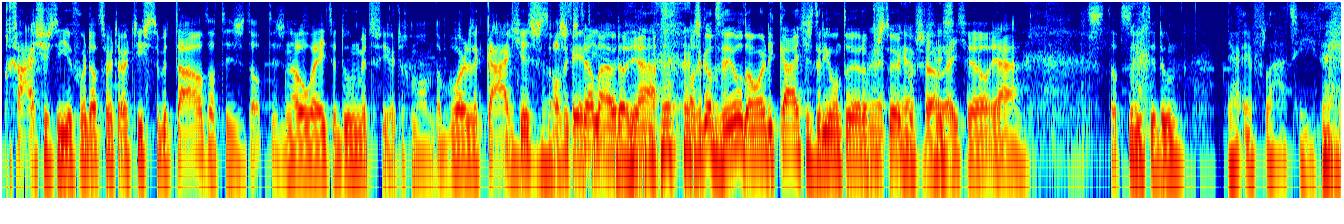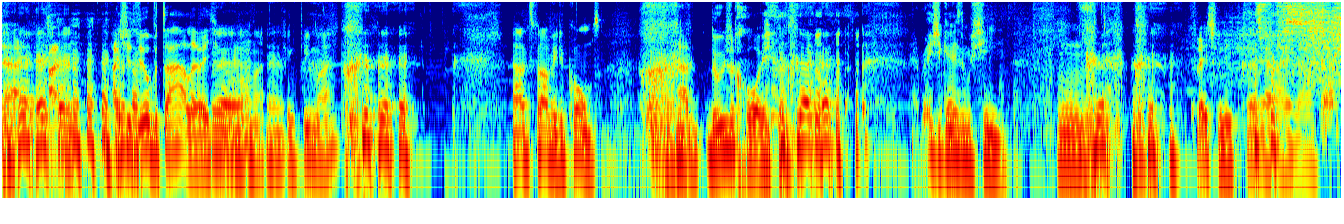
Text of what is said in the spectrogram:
gages die je voor dat soort artiesten betaalt, dat is, dat is no way te doen met 40 man. Dan worden de kaartjes, als ik 14. stel nou, dat, ja, als ik dat wil, dan worden die kaartjes 300 euro per stuk ja, of zo, precies. weet je wel. Ja, dat is, niet te doen. Ja, inflatie. Ja, als je het wil betalen, weet je wel, dan eh, Ja, vind ik prima. hangt vanaf wie er komt. Ja, doe eens een gooi. Race Against the Machine. Hmm. Vrees van niet. Ja, helaas.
